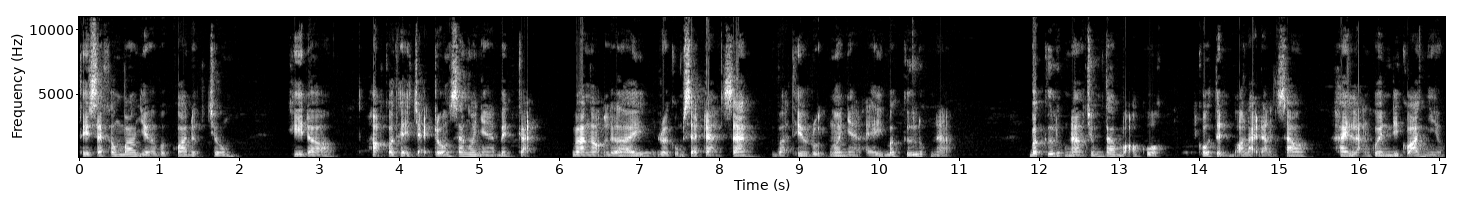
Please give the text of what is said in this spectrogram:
thì sẽ không bao giờ vượt qua được chúng. Khi đó, họ có thể chạy trốn sang ngôi nhà bên cạnh và ngọn lửa ấy rồi cũng sẽ tràn sang và thiêu rụi ngôi nhà ấy bất cứ lúc nào. Bất cứ lúc nào chúng ta bỏ cuộc, cố tình bỏ lại đằng sau hay lãng quên đi quá nhiều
